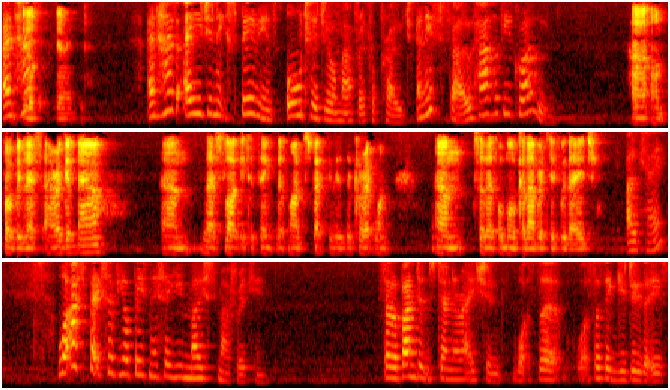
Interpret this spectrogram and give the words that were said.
And has yeah. And has age and experience altered your maverick approach? And if so, how have you grown? Uh, I'm probably less arrogant now, um, less likely to think that my perspective is the correct one. Um, so therefore, more collaborative with age. Okay. What aspects of your business are you most maverick in? So abundance generation, what's the what's the thing you do that is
